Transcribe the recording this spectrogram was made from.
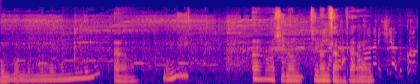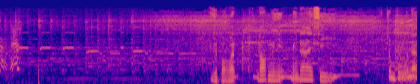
หมุนหมุนหมุนหมุนหมุนหมุนหมุนหมุนอ้าวหมุนอีกอ้าวชินอนชินอนสามดาวจะบอกว่ารอบนี้ไม่ได้สีชมพูนะ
